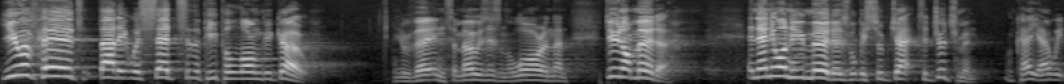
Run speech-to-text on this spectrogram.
You have heard that it was said to the people long ago. You're reverting to Moses and the law, and then do not murder. And anyone who murders will be subject to judgment. Okay, yeah, we,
